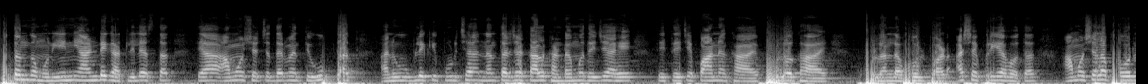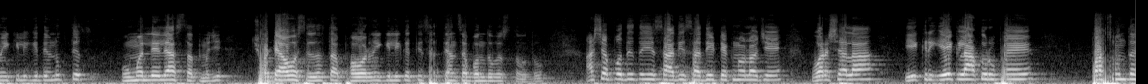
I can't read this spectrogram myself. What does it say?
पतंग म्हणू यांनी अंडे घातलेले असतात. त्या अमावश्याच्या दरम्यान ते उबतात आणि उबले की पुढच्या नंतरच्या कालखंडामध्ये जे आहे ते त्याचे पानं खाय फुलं खाय फुलांना फुलपाड अशा क्रिया होतात. आमोशाला फवारणी केली की ते नुकतेच उमललेले असतात. म्हणजे छोट्या अवस्थेत असतात. फवारणी केली की तिचा त्यांचा बंदोबस्त होतो. अशा पद्धतीची साधी साधी टेक्नॉलॉजी आहे. वर्षाला एकरी एक लाख रुपये पासून तर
